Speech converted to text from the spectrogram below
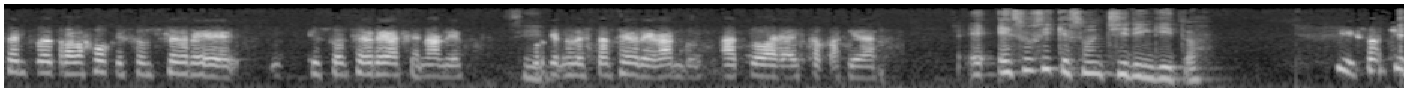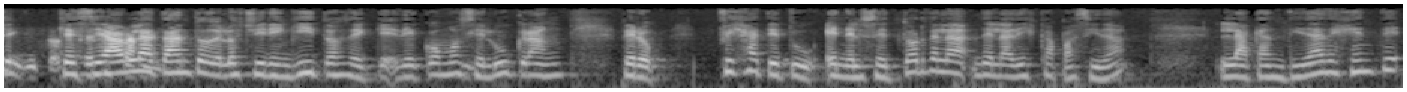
centros de trabajo que son segre, que son segregacionales, porque nos están segregando a toda la discapacidad. E, eso sí que son chiringuitos. Sí, son chiringuitos. Que, se habla tanto de los chiringuitos, de que, de cómo se lucran, pero fíjate tú, en el sector de la, de la discapacidad, la cantidad de gente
